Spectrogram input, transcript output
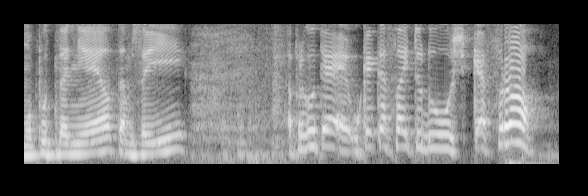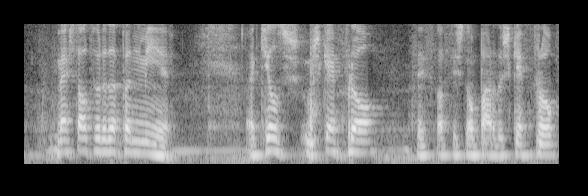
meu puto Daniel. Estamos aí. A pergunta é: o que é que é feito dos Kefro nesta altura da pandemia? Aqueles, os Kefro, não sei se vocês estão par dos Kefro.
